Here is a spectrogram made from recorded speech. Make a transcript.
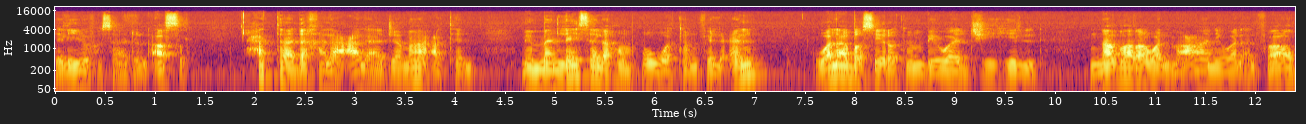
دليل فساد الأصل. حتى دخل على جماعة ممن ليس لهم قوة في العلم ولا بصيرة بوجه النظر والمعاني والألفاظ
